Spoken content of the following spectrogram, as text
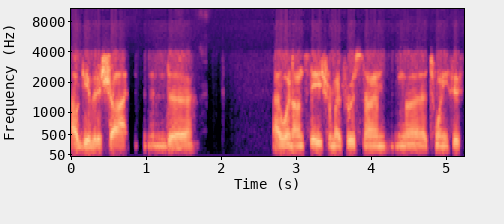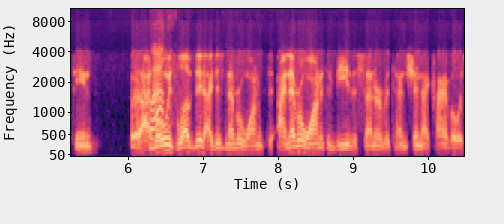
I'll give it a shot. And uh, I went on stage for my first time, uh, 2015. But I've Wow. always loved it. I just never wanted to. I never wanted to be the center of attention. I kind of always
